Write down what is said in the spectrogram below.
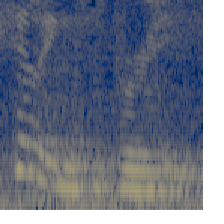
Killing spree.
